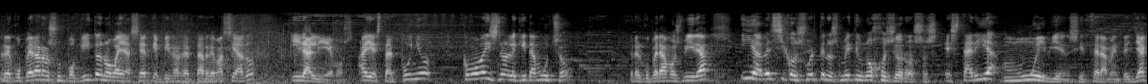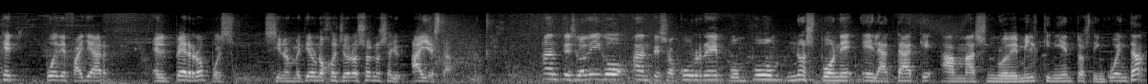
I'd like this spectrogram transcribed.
recuperarnos un poquito, no vaya a ser que empiece a acertar demasiado y la liemos. Ahí está el puño, como veis no le quita mucho, recuperamos vida y a ver si con suerte nos mete un ojos llorosos. Estaría muy bien, sinceramente, ya que puede fallar el perro, pues si nos metiera un ojos llorosos nos ayuda. Ahí está. Antes lo digo, antes ocurre, pum pum, nos pone el ataque a más 9550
